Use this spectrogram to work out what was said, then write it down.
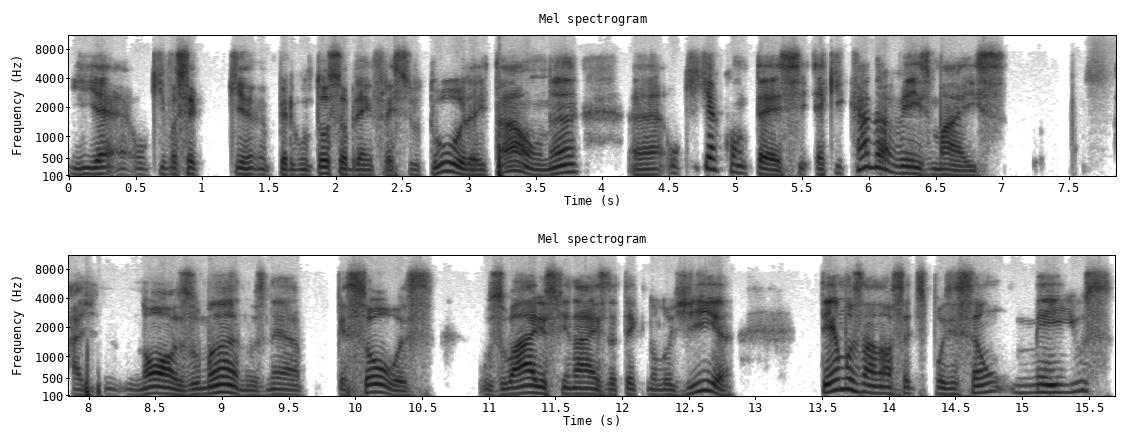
E é o que você que perguntou sobre a infraestrutura e tal, né? Uh, o que, que acontece é que cada vez mais a, nós humanos, né, pessoas, usuários finais da tecnologia, temos à nossa disposição meios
